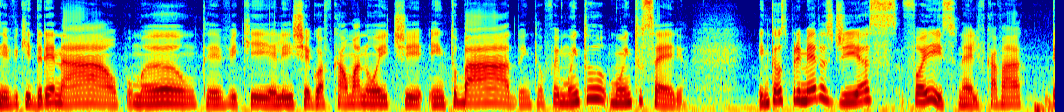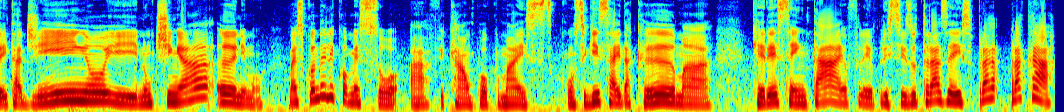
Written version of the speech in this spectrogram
Teve que drenar o pulmão, teve que. Ele chegou a ficar uma noite entubado, então foi muito, muito sério. Então, os primeiros dias foi isso, né? Ele ficava deitadinho e não tinha ânimo. Mas quando ele começou a ficar um pouco mais, conseguir sair da cama, querer sentar, eu falei, eu preciso trazer isso para cá.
